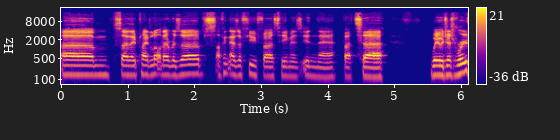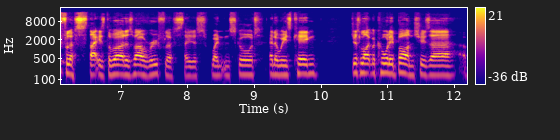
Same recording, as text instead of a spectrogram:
Um, so they played a lot of their reserves. I think there was a few first teamers in there, but uh, we were just ruthless. That is the word as well, ruthless. They just went and scored. Eloise King, just like Macauley Bonne, she's a, a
